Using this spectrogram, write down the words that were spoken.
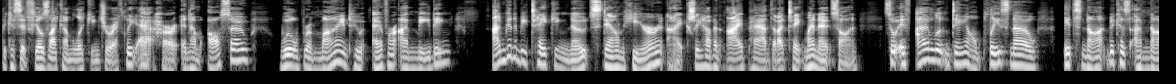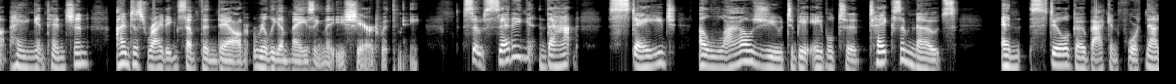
because it feels like I'm looking directly at her. And I'm also will remind whoever I'm meeting, I'm going to be taking notes down here. And I actually have an iPad that I take my notes on. So if I look down, please know it's not because I'm not paying attention. I'm just writing something down really amazing that you shared with me. So setting that stage allows you to be able to take some notes and still go back and forth. Now,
